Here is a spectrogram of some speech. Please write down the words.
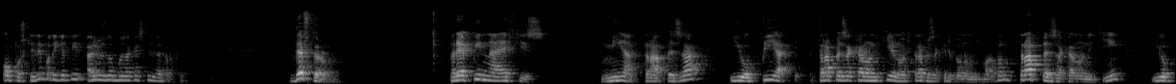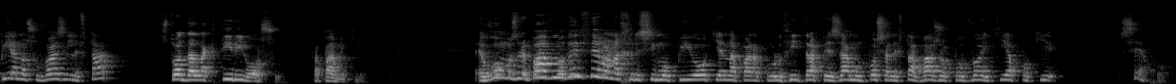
Όπως και δίποτε, γιατί αλλιώς δεν μπορείς να κάνεις και την εγγραφή. Δεύτερον, πρέπει να έχεις μία τράπεζα, η οποία, τράπεζα κανονική εννοώ, όχι τράπεζα κρυπτονομισμάτων, τράπεζα κανονική, η οποία να σου βάζει λεφτά στο ανταλλακτήριό σου. Θα πάμε εκεί. Εγώ όμως ρε Παύλο δεν θέλω να χρησιμοποιώ και να παρακολουθεί η τράπεζά μου πόσα λεφτά βάζω από εδώ, εκεί, από εκεί. Σε έχω.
